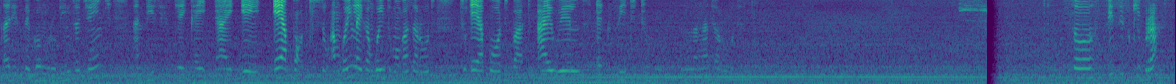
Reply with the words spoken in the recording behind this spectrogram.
That is the Ngong Road interchange, and this is JKIA Airport. So I'm going like I'm going to Mombasa Road to airport, but I will exit to Langata Road. So this is Kibra.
